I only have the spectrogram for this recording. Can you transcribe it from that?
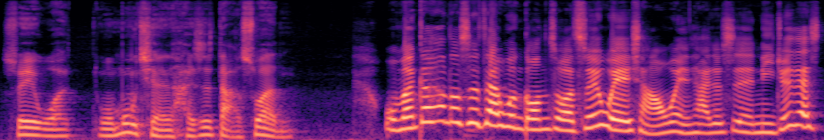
所以我我目前还是打算我们刚刚都是在问工作，所以我也想要问一下，就是你觉得在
